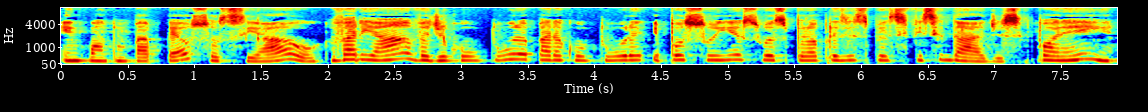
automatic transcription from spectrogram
enquanto um papel social variava de cultura para cultura e possuía suas próprias especificidades. Porém,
